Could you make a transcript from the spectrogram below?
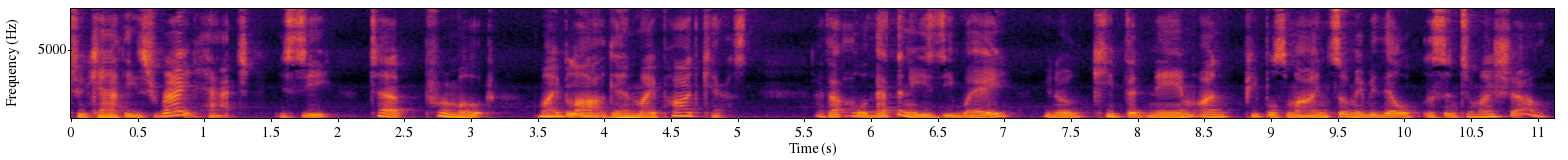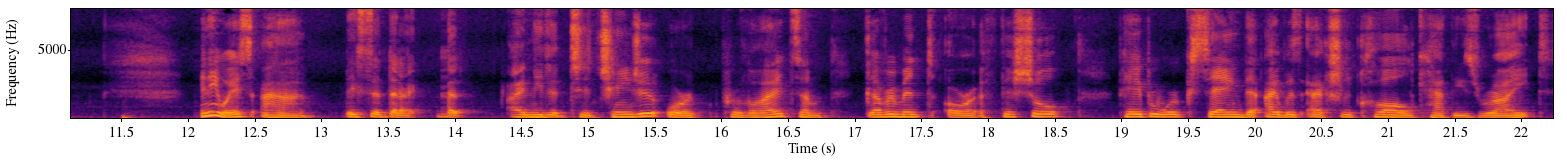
to Kathy's Right Hatch, you see, to promote my blog and my podcast. I thought, oh, that's an easy way, you know, keep that name on people's minds so maybe they'll listen to my show. Anyways, uh, they said that I that I needed to change it or provide some government or official paperwork saying that I was actually called Kathy's Right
